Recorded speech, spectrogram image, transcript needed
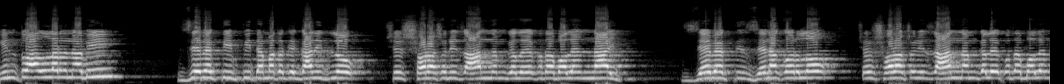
কিন্তু আল্লাহর নবী যে ব্যক্তি পিতামাতাকে গালি দিল, সে সরাসরি জাহান্নাম গেল কথা বলেন নাই। যে ব্যক্তি জেনা করল, সে সরাসরি জাহান্নাম গেল কথা বলেন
